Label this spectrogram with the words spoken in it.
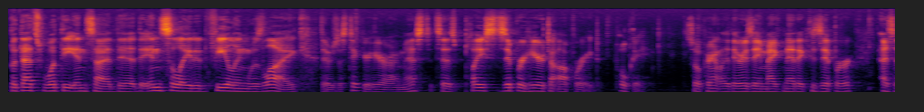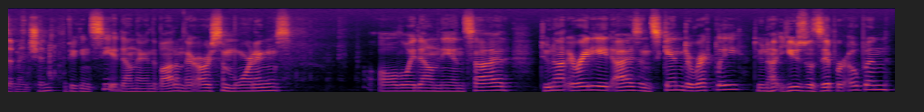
But that's what the inside, the, the insulated feeling was like. There's a sticker here I missed. It says place zipper here to operate. Okay, so apparently there is a magnetic zipper, as I mentioned. If you can see it down there in the bottom, there are some warnings all the way down the inside. Do not irradiate eyes and skin directly. Do not use with zipper open.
